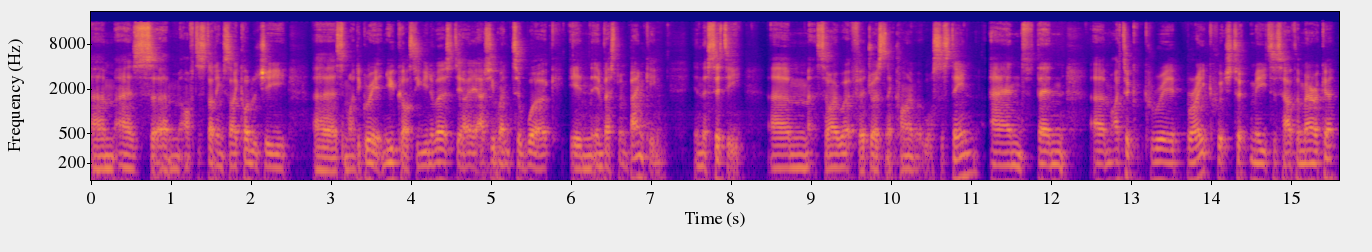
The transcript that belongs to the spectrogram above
Um, as um, after studying psychology uh, as my degree at Newcastle University, I actually went to work in investment banking in the city. Um, so I worked for Dresdner Kleinwort Wasserstein, and then um, I took a career break, which took me to South America,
